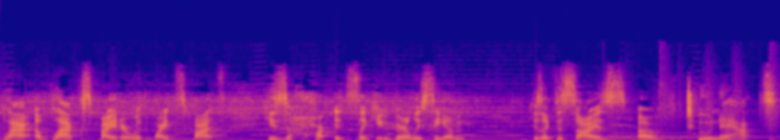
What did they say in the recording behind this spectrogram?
Black a black spider with white spots. He's hard, it's like you barely see him. He's like the size of two gnats.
